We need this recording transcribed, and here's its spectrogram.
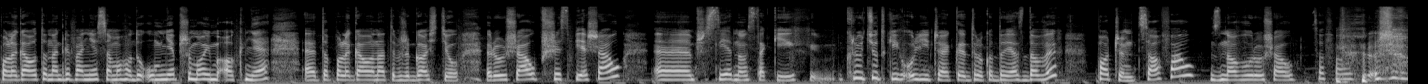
polegało to nagrywanie samochodu u mnie przy moim oknie? E, to polegało na tym, że gościu ruszał, przyspieszał e, przez jedną z takich króciutkich uliczek tylko dojazdowych, po czym cofał, znowu ruszał, cofał, ruszał.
